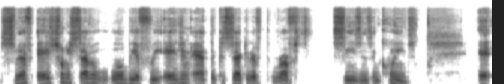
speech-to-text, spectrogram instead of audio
Smith, age 27, will be a free agent after consecutive rough seasons in Queens. It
